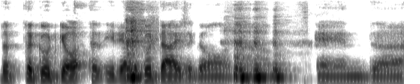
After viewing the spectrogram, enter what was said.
the the good guy, the, you know, the good days are gone, um, and uh,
